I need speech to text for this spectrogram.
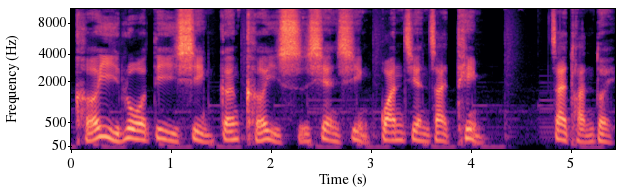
可以落地性跟可以实现性，关键在 team，在团队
